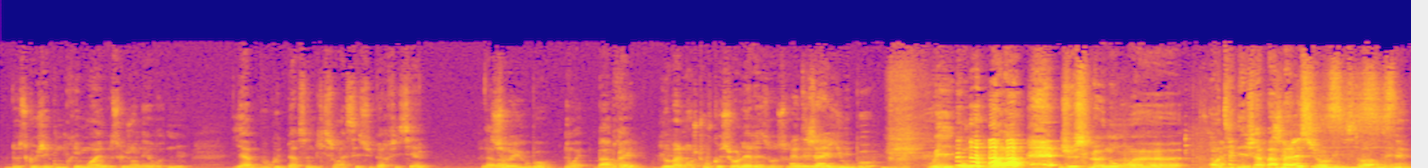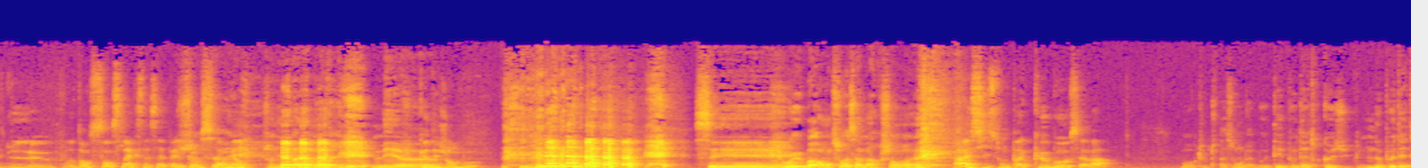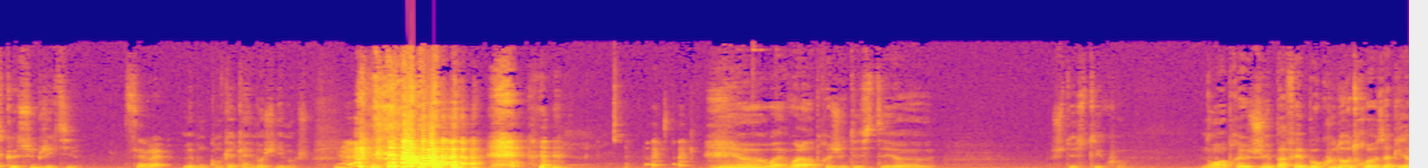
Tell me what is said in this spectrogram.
de ce que j'ai compris moi et de ce que j'en ai retenu, il y a beaucoup de personnes qui sont assez superficielles. Sur Yubo Ouais. Bah après, globalement, je trouve que sur les réseaux sociaux. Bah déjà les- Yubo. Oui, bon, voilà. Juste le nom, euh, on dit déjà pas mal sur si- l'histoire, si mais c'est le- dans ce sens-là que ça s'appelle j'en comme sais ça, rien. mais J'en ai pas la moindre idée, mais que euh, des jambos. c'est. Oui, bah en soi ça marche. Hein. Ah, s'ils sont pas que beaux, ça va. Bon, de toute façon, la beauté peut être que, ne peut être que subjective. C'est vrai. Mais bon, quand quelqu'un est moche, il est moche. Mais euh, ouais, voilà, après j'ai testé. euh, J'ai testé quoi Non, après j'ai pas fait beaucoup d'autres appli-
